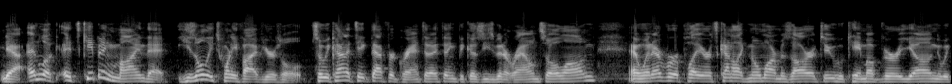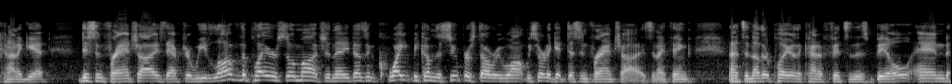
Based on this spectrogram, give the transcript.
Yeah, and look, it's keeping in mind that he's only 25 years old. So we kind of take that for granted, I think, because he's been around so long. And whenever a player, it's kind of like Nomar Mazara, too, who came up very young, and we kind of get disenfranchised after we love the player so much, and then he doesn't quite become the superstar we want. We sort of get disenfranchised. And I think that's another player that kind of fits this bill. And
